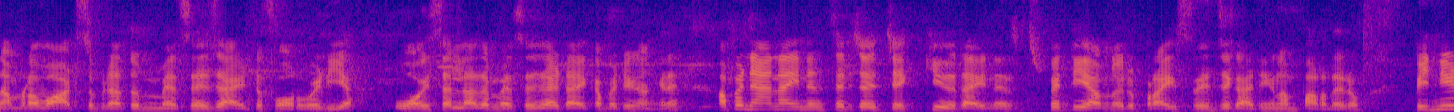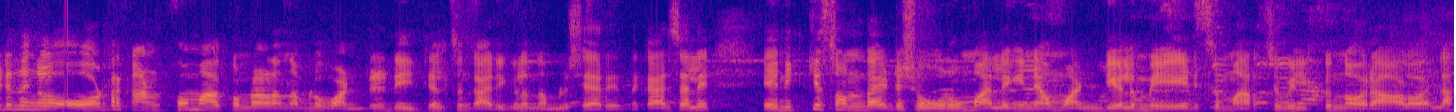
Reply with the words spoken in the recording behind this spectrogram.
നമ്മുടെ വാട്സപ്പിനകത്ത് മെസ്സേജ് ആയിട്ട് ഫോർവേഡ് ചെയ്യുക വോയിസ് അല്ലാതെ മെസ്സേജ് ആയിട്ട് അയക്കാൻ പറ്റും അങ്ങനെ. അപ്പോൾ ഞാൻ അതിനനുസരിച്ച് ചെക്ക് ചെയ്തിട്ട് അതിന് എക്സ്പെക്ട് ചെയ്യാവുന്ന ഒരു പ്രൈസ് റേഞ്ച് കാര്യങ്ങളും പറഞ്ഞുതരും. പിന്നീട് നിങ്ങൾ ഓർഡർ കൺഫേം ആക്കുമ്പോഴാണ് നമ്മൾ വണ്ടിയുടെ ഡീറ്റെയിൽസും കാര്യങ്ങളും നമ്മൾ ഷെയർ ചെയ്യുന്നത്. കാരണം വെച്ചാൽ എനിക്ക് സ്വന്തമായിട്ട് ഷോറൂമോ അല്ലെങ്കിൽ ഞാൻ വണ്ടികൾ മേടിച്ച് മറിച്ച് വിൽക്കുന്ന ഒരാളോ അല്ല.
